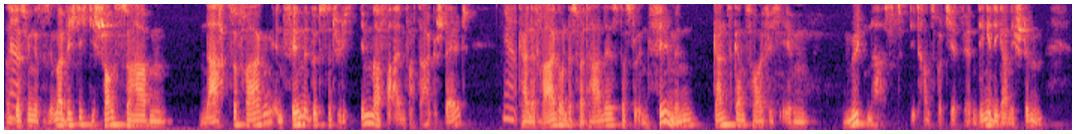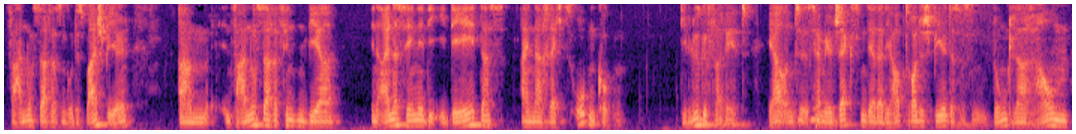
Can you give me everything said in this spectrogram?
Also ja. deswegen ist es immer wichtig, die Chance zu haben, nachzufragen. In Filmen wird es natürlich immer vereinfacht dargestellt. ja. Keine Frage. Und das Fatale ist, dass du in Filmen ganz, ganz häufig eben Mythen hast, die transportiert werden. Dinge, die gar nicht stimmen. Verhandlungssache ist ein gutes Beispiel. Ähm, in Verhandlungssache finden wir in einer Szene die Idee, dass ein nach rechts oben gucken die Lüge verrät. Ja, und äh, Samuel Jackson, der da die Hauptrolle spielt, das ist ein dunkler Raum.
